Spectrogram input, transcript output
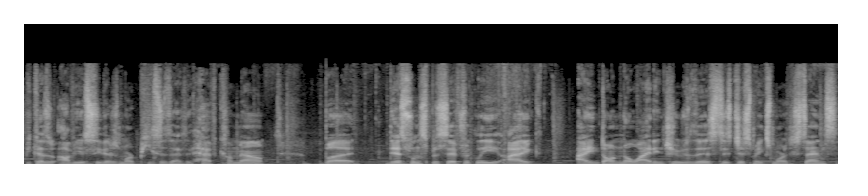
because obviously there's more pieces that have come out. But this one specifically, I I don't know why I didn't choose this. This just makes more sense.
